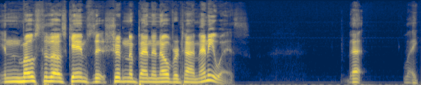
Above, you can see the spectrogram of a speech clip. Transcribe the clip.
In most of those games, it shouldn't have been in overtime, anyways. That, like,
